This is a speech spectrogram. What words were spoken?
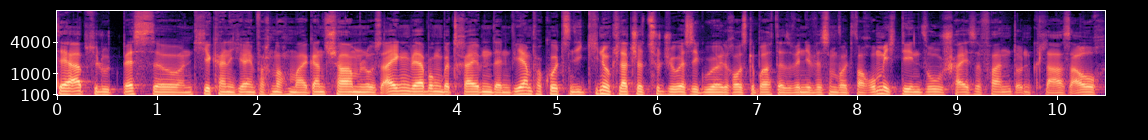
der absolut beste und hier kann ich einfach nochmal ganz schamlos Eigenwerbung betreiben, denn wir haben vor kurzem die Kinoklatsche zu Jurassic World rausgebracht. Also wenn ihr wissen wollt, warum ich den so scheiße fand und Klaas auch,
